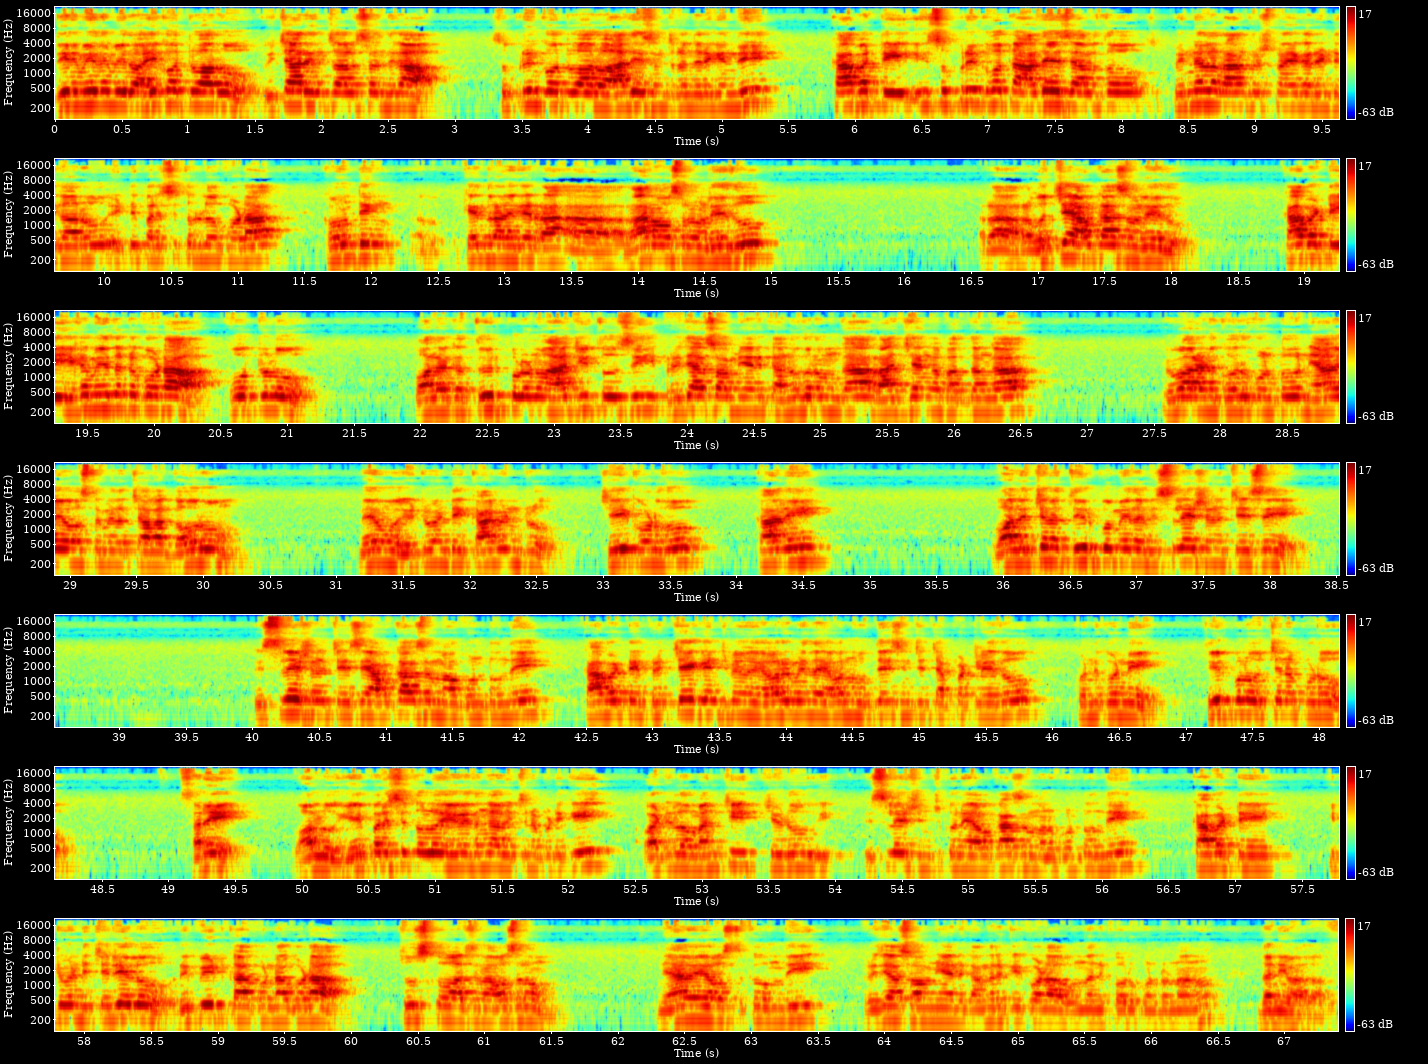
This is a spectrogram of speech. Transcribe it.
దీని మీద మీరు హైకోర్టు వారు విచారించాల్సిందిగా సుప్రీంకోర్టు వారు ఆదేశించడం జరిగింది. కాబట్టి ఈ సుప్రీంకోర్టు ఆదేశాలతో పిన్నెల రామకృష్ణయ్య రెడ్డి గారు ఎట్టి పరిస్థితుల్లో కూడా కౌంటింగ్ కేంద్రానికి రా రానవసరం లేదు. రా రా- వచ్చే అవకాశం లేదు. కాబట్టి ఇక మీదట కూడా కోర్టులు వాళ్ళ యొక్క తీర్పులను ఆచితూసి ప్రజాస్వామ్యానికి అనుగుణంగా రాజ్యాంగబద్ధంగా ఇవ్వాలని కోరుకుంటూ న్యాయ వ్యవస్థ మీద చాలా గౌరవం మేము ఎటువంటి కామెంట్లు చేయకూడదు. కానీ వాళ్ళు ఇచ్చిన తీర్పు మీద విశ్లేషణ చేసే విశ్లేషణ చేసే అవకాశం మాకు ఉంటుంది కాబట్టి ప్రత్యేకించి మేము ఎవరి మీద ఎవరిని ఉద్దేశించి చెప్పట్లేదు. కొన్ని కొన్ని తీర్పులు వచ్చినప్పుడు సరే వాళ్ళు ఏ పరిస్థితుల్లో ఏ విధంగా ఇచ్చినప్పటికీ వాటిలో మంచి చెడు విశ్లేషించుకునే అవకాశం మనకు ఉంటుంది కాబట్టి ఇటువంటి చర్యలు రిపీట్ కాకుండా కూడా చూసుకోవాల్సిన అవసరం న్యాయ వ్యవస్థకు ఉంది. ప్రజాస్వామ్యానికి అందరికీ కూడా ఉందని కోరుకుంటున్నాను. ధన్యవాదాలు.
